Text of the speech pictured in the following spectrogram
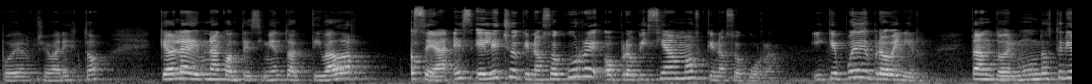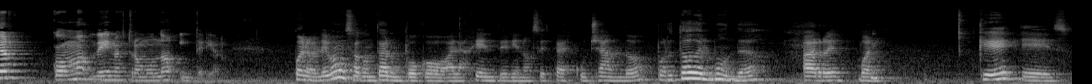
poder llevar esto, que habla de un acontecimiento activador. O sea, es el hecho que nos ocurre o propiciamos que nos ocurra. Y que puede provenir tanto del mundo exterior como de nuestro mundo interior. Bueno, le vamos a contar un poco a la gente que nos está escuchando por todo el mundo Arre, bueno, que es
